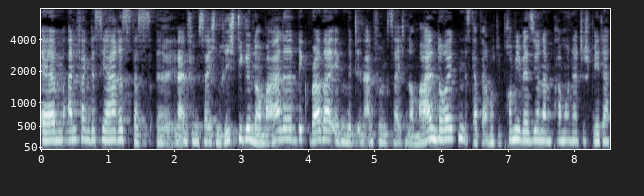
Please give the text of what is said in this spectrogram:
ähm, Anfang des Jahres, das äh, in Anführungszeichen richtige, normale Big Brother, eben mit in Anführungszeichen normalen Leuten. Es gab ja auch noch die Promi-Version ein paar Monate später.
